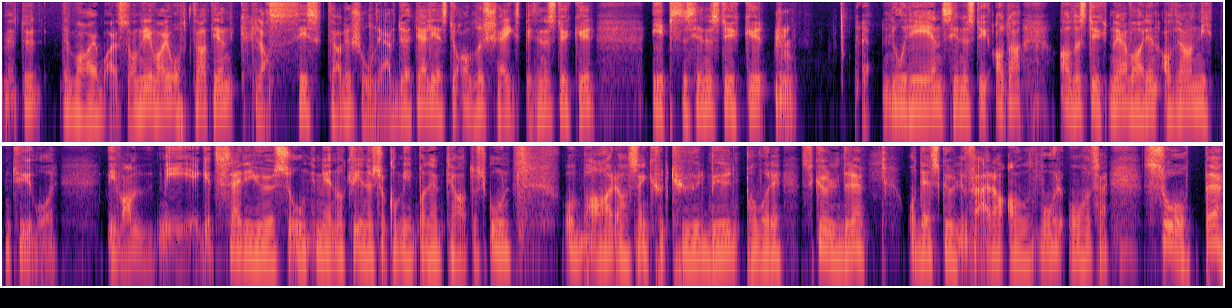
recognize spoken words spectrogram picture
vet du, Det var jo bare sånn, vi var jo oppdratt i en klassisk tradisjon. Jeg, du vet, jeg leste jo alle Shakespeare sine stykker, Ibsen sine stykker, Norén sine stykker, altså alle stykkene når jeg var i en alder av 19-20 år. Vi var meget seriøse unge menn og kvinner som kom inn på den teaterskolen, og bar altså en kulturbyrd på våre skuldre, og det skulle være alvor og såpe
